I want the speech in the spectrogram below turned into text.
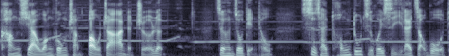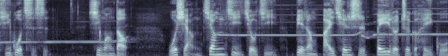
扛下王工厂爆炸案的责任。”郑恒洲点头。适才同都指挥使以来找过我提过此事。信王道：“我想将计就计，便让白千世背了这个黑锅。”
